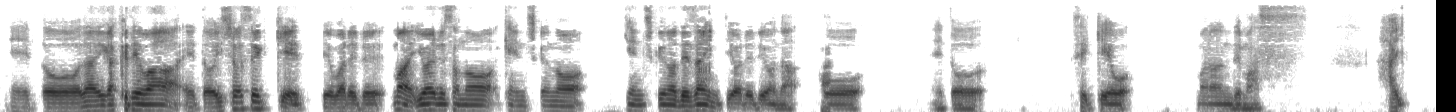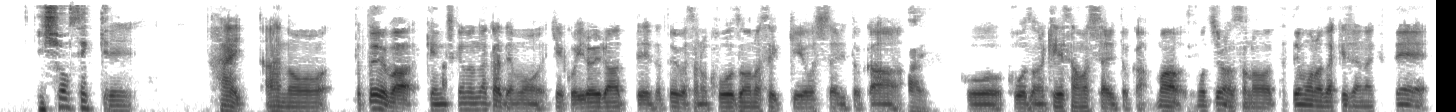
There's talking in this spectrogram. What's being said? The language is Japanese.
えっ、と、大学では、えっ、と、衣装設計って呼ばれる、まあ、いわゆるその建築の、建築のデザインって言われるような、こう、えっ、と、設計を学んでます。はい。衣装設計。で、はい。あの、例えば、建築の中でも結構いろいろあって、例えばその構造の設計をしたりとか、はい。こう、構造の計算をしたりとか、まあ、もちろんその建物だけじゃなくて、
